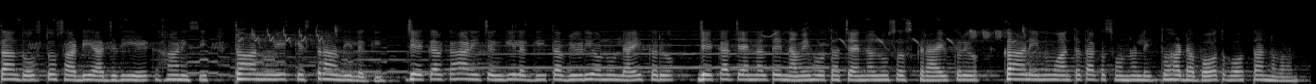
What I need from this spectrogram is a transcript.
ਤਾਂ ਦੋਸਤੋ ਸਾਡੀ ਅੱਜ ਦੀ ਇਹ ਕਹਾਣੀ ਸੀ ਤੁਹਾਨੂੰ ਇਹ ਕਿਸ ਤਰ੍ਹਾਂ ਦੀ ਲੱਗੀ ਜੇਕਰ ਕਹਾਣੀ ਚੰਗੀ ਲੱਗੀ ਤਾਂ ਵੀਡੀਓ ਨੂੰ ਲਾਈਕ ਕਰਿਓ ਜੇਕਰ ਚੈਨਲ ਤੇ ਨਵੇਂ ਹੋ ਤਾਂ ਚੈਨਲ ਨੂੰ ਸਬਸਕ੍ਰਾਈਬ ਕਰਿਓ ਕਹਾਣੀ ਨੂੰ ਅੰਤ ਤੱਕ ਸੁਣਨ ਲਈ ਤੁਹਾਡਾ ਬਹੁਤ ਬਹੁਤ ਧੰਨਵਾਦ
